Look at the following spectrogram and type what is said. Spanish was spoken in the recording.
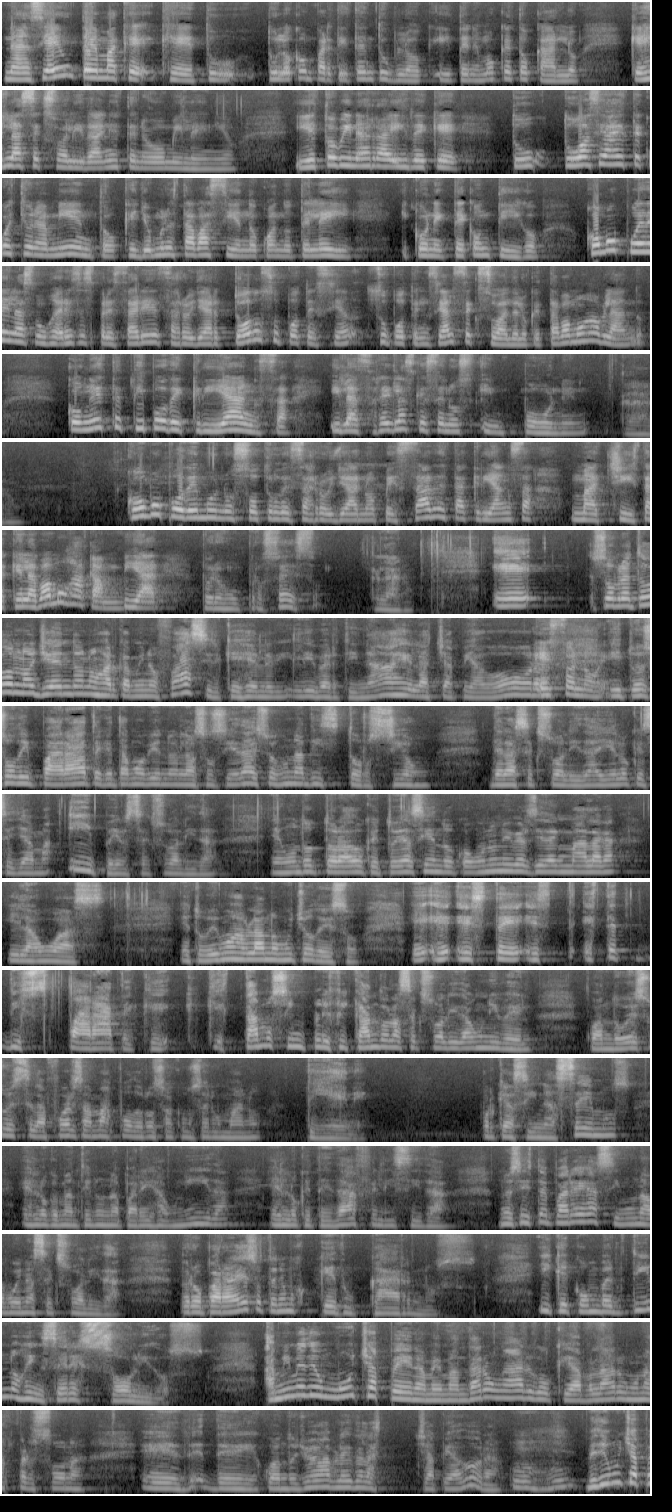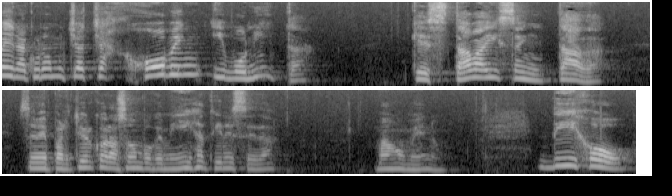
Nancy, hay un tema que, que tú, tú lo compartiste en tu blog y tenemos que tocarlo, que es la sexualidad en este nuevo milenio. Y esto viene a raíz de que tú, tú hacías este cuestionamiento que yo me lo estaba haciendo cuando te leí y conecté contigo. ¿Cómo pueden las mujeres expresar y desarrollar todo su potencial, su potencial sexual de lo que estábamos hablando con este tipo de crianza y las reglas que se nos imponen? Claro. ¿Cómo podemos nosotros desarrollarnos a pesar de esta crianza machista, que la vamos a cambiar, pero es un proceso? Claro. Eh, sobre todo no yéndonos al camino fácil, que es el libertinaje, la chapeadora. Eso no es. Y todo eso disparate que estamos viendo en la sociedad, eso es una distorsión de la sexualidad y es lo que se llama hipersexualidad. En un doctorado que estoy haciendo con una universidad en Málaga y la UAS. Estuvimos hablando mucho de eso. Eh, eh, este, este, este disparate que, que estamos simplificando la sexualidad a un nivel cuando eso es la fuerza más poderosa que un ser humano tiene. Porque así nacemos, es lo que mantiene una pareja unida, es lo que te da felicidad. No existe pareja sin una buena sexualidad. Pero para eso tenemos que educarnos y que convertirnos en seres sólidos. A mí me dio mucha pena, me mandaron algo que hablaron unas personas eh, de, de, cuando yo hablé de la chapeadora. Uh -huh. Me dio mucha pena que una muchacha joven y bonita que estaba ahí sentada, se me partió el corazón porque mi hija tiene esa edad, más o menos. Dijo,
